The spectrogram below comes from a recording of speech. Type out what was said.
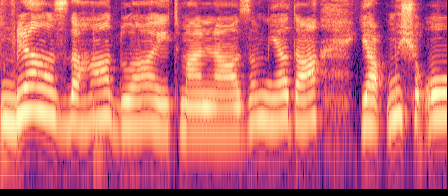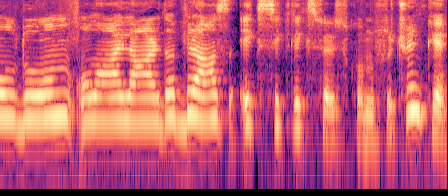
biraz daha dua etmen lazım ya da yapmış olduğun olaylarda biraz eksiklik söz konusu. Çünkü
